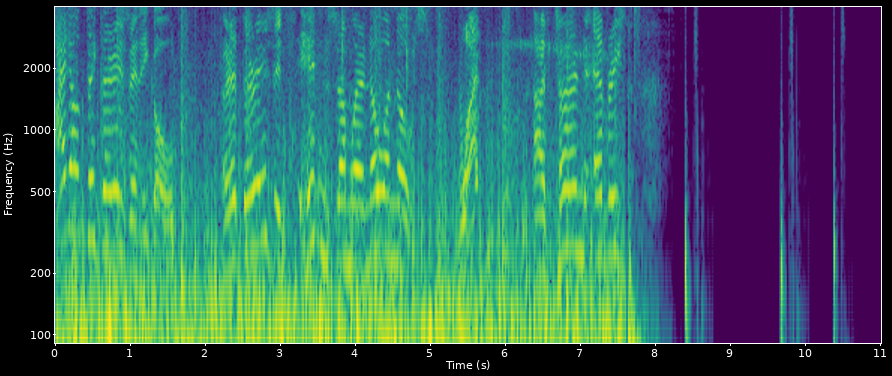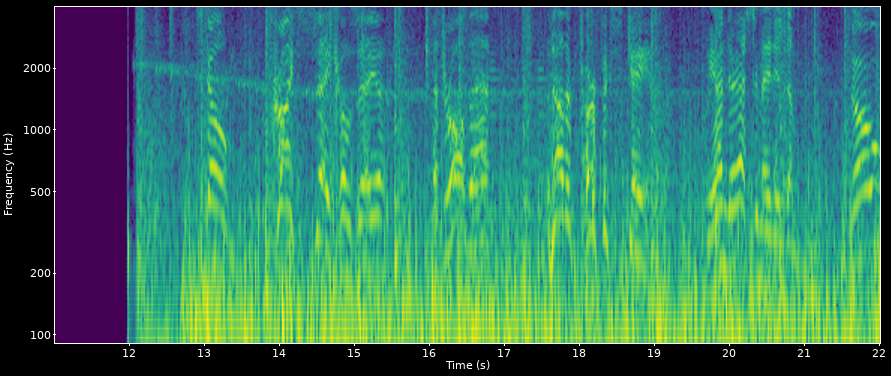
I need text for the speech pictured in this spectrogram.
I don't think there is any gold. And if there is, it's hidden somewhere no one knows. What? I've turned every stone. For Christ's sake, Hosea. After all that, another perfect scam. We underestimated them. No,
